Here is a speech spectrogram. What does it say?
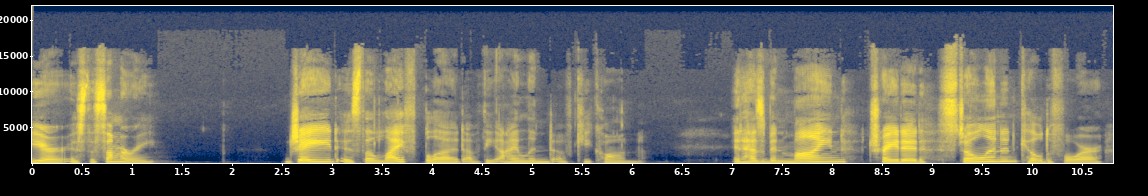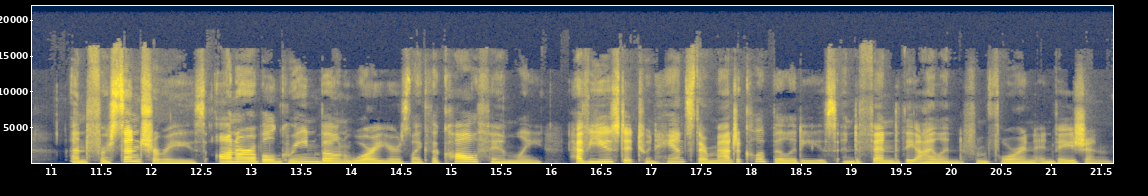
Here is the summary Jade is the lifeblood of the island of Kekon. It has been mined, traded, stolen, and killed for, and for centuries, honorable greenbone warriors like the Kaul family have used it to enhance their magical abilities and defend the island from foreign invasion.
